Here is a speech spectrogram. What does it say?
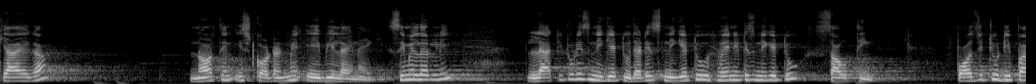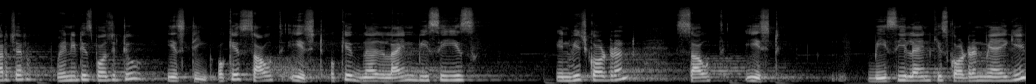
क्या आएगा नॉर्थ एंड ईस्ट क्वाड्रेंट में ए बी लाइन आएगी similarly latitude is negative that is negative when it is negative southing positive departure when it is positive easting okay southeast okay the line bc is in which quadrant southeast bc line किस quadrant में आएगी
